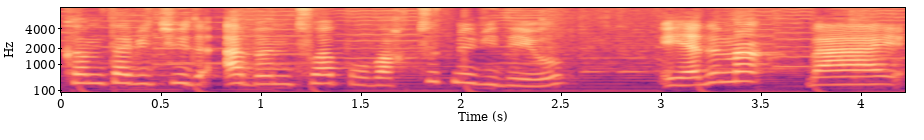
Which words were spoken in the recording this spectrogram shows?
Comme d'habitude, abonne-toi pour voir toutes mes vidéos. Et à demain Bye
